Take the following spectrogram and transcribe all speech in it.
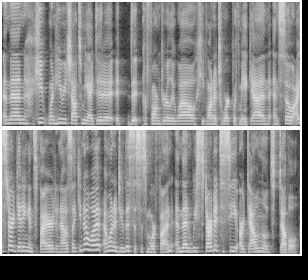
And then he, when he reached out to me, I did it. it. It performed really well. He wanted to work with me again, and so I started getting inspired. And I was like, you know what? I want to do this. This is more fun. And then we started to see our downloads double.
